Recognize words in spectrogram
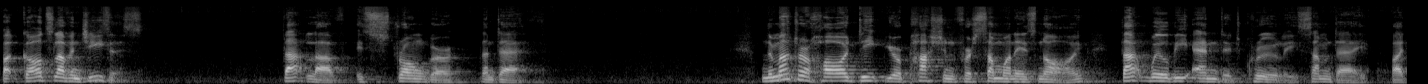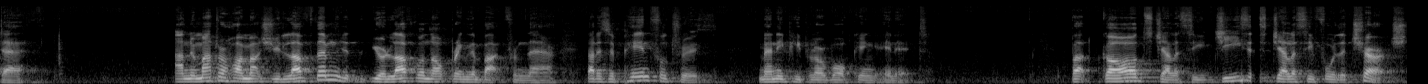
But God's love in Jesus, that love is stronger than death. No matter how deep your passion for someone is now, that will be ended cruelly someday by death. And no matter how much you love them, your love will not bring them back from there. That is a painful truth. Many people are walking in it. But God's jealousy, Jesus' jealousy for the church,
